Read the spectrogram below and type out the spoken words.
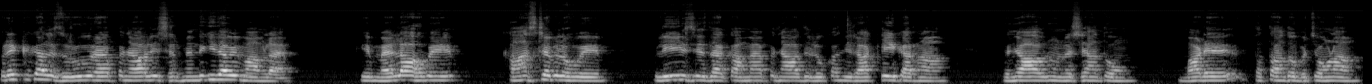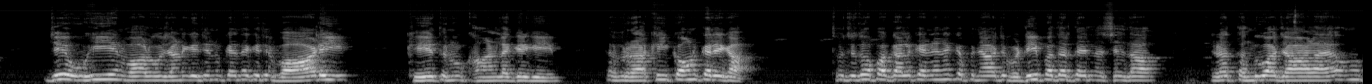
ਪਰ ਇੱਕ ਗੱਲ ਜ਼ਰੂਰ ਹੈ, ਪੰਜਾਬ ਲਈ ਸ਼ਰਮਿੰਦਗੀ ਦਾ ਵੀ ਮਾਮਲਾ ਹੈ ਕਿ ਮਹਿਲਾ ਹੋਵੇ, ਕਾਂਸਟੇਬਲ ਹੋਵੇ, ਪੁਲਿਸ ਜਿਸ ਦਾ ਕੰਮ ਹੈ ਪੰਜਾਬ ਦੇ ਲੋਕਾਂ ਦੀ ਰਾਖੀ ਕਰਨਾ, ਪੰਜਾਬ ਨੂੰ ਨਸ਼ਿਆਂ ਤੋਂ, ਮਾੜੇ ਤੱਤਾਂ ਤੋਂ ਬਚਾਉਣਾ, ਜੇ ਉਹੀ ਇਨਵੋਲਵ ਹੋ ਜਾਣਗੇ, ਜਿਹਨੂੰ ਕਹਿੰਦੇ ਕਿ ਜੇ ਵਾੜ ਹੀ ਖੇਤ ਨੂੰ ਖਾਣ ਲੱਗੇਗੀ, ਤਾਂ ਫਿਰ ਰਾਖੀ ਕੌਣ ਕਰੇਗਾ? ਸੋ ਜਦੋਂ ਆਪਾਂ ਗੱਲ ਕਹਿੰਦੇ ਨੇ ਕਿ ਪੰਜਾਬ 'ਚ ਵੱਡੀ ਪੱਧਰ ਤੇ ਨਸ਼ੇ ਦਾ ਜਿਹੜਾ ਤੰਦੂਆ ਜਾਲ ਹੈ ਉਹਨੂੰ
